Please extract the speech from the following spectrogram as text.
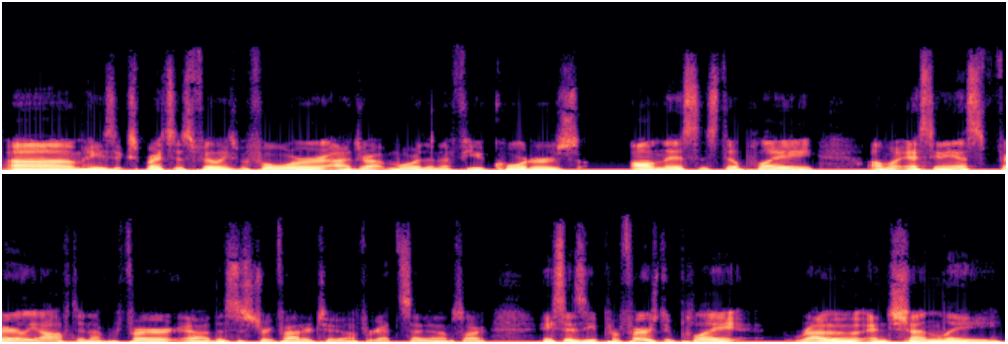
Um, he's expressed his feelings before. I dropped more than a few quarters on this and still play on my SNES fairly often. I prefer uh, this is Street Fighter 2. I forgot to say that. I'm sorry. He says he prefers to play Ryu and Chun Li.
